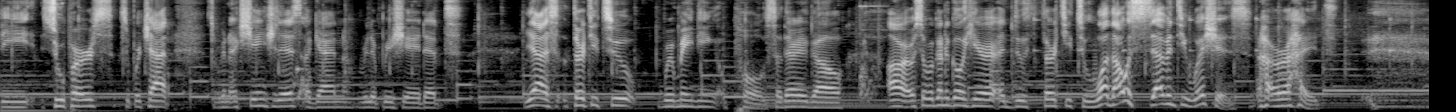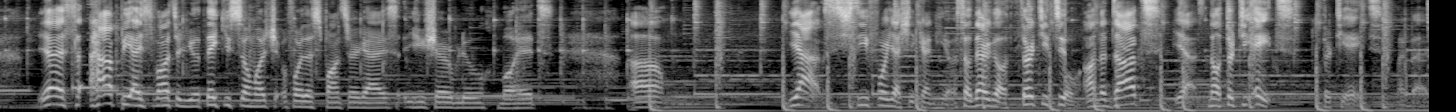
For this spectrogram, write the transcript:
The supers, super chat. So we're gonna exchange this again. Really appreciate it. Yes, 32 remaining pulls. So there you go. All right, so we're gonna go here and do 32. Wow, that was 70 wishes. All right. Yes, happy I sponsored you. Thank you so much for the sponsor, guys. You share blue, Mohit. Um, yeah, C4, yeah, she can heal. So there you go, 32 on the dot. Yes, no, 38. 38, my bad.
